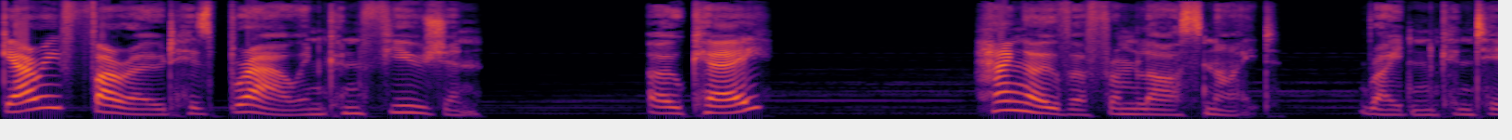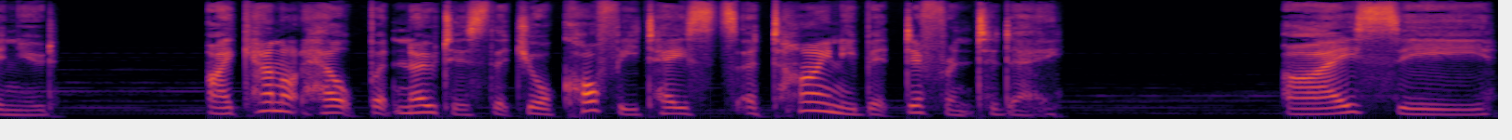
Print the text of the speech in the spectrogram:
Gary furrowed his brow in confusion. Okay. Hangover from last night, Raiden continued. I cannot help but notice that your coffee tastes a tiny bit different today. I see.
